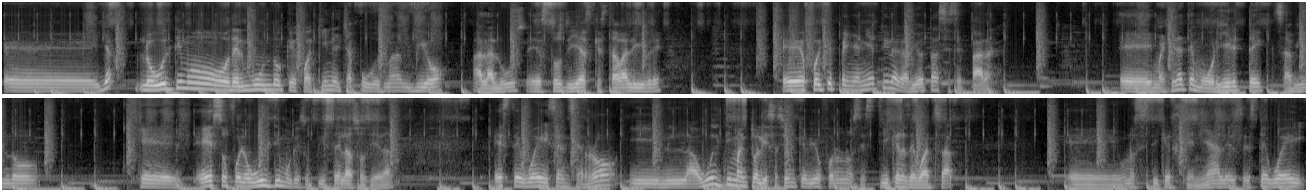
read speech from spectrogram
Eh, ya, lo último del mundo que Joaquín el Chapo Guzmán vio a la luz estos días que estaba libre eh, fue que Peña Nieto y la gaviota se separan. Eh, imagínate morirte sabiendo que eso fue lo último que supiste de la sociedad. Este güey se encerró y la última actualización que vio fueron los stickers de WhatsApp. Eh, unos stickers geniales. Este güey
